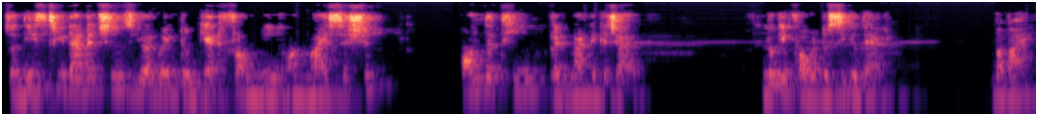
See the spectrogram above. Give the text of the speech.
So these three dimensions you are going to get from me on my session on the theme Pragmatic Agile. Looking forward to see you there. Bye-bye.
